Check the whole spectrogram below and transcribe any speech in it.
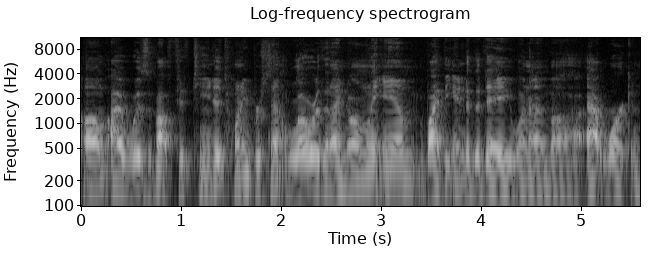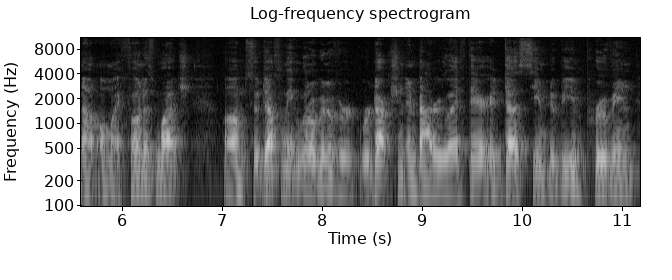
Um, I was about 15 to 20% lower than I normally am by the end of the day when I'm uh, at work and not on my phone as much. Um, so definitely a little bit of a reduction in battery life there. It does seem to be improving.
